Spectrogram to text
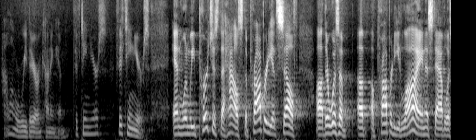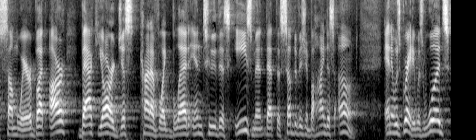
How long were we there in Cunningham? 15 years? 15 years. And when we purchased the house, the property itself uh, there was a, a, a, property line established somewhere, but our backyard just kind of like bled into this easement that the subdivision behind us owned. And it was great. It was woods.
